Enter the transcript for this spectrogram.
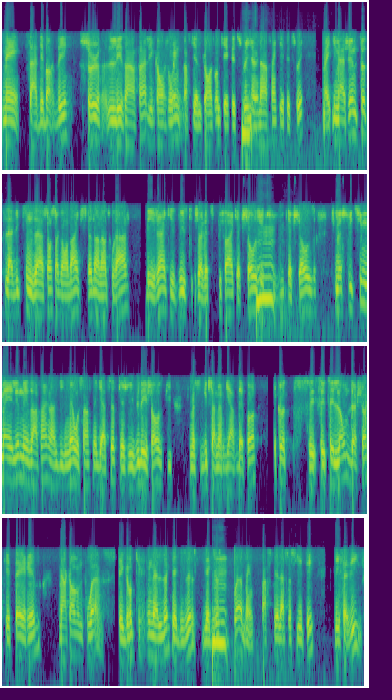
mais ça a débordé sur les enfants, les conjoints, parce qu'il y a une conjointe qui a été tuée, il y a un enfant qui a été tué. Mais imagine toute la victimisation secondaire qui se fait dans l'entourage, des gens qui se disent j'aurais-tu pu faire quelque chose, j'ai-tu mm. vu quelque chose, je me suis-tu mêlé de mes affaires, en guillemets, au sens négatif, que j'ai vu des choses, puis je me suis dit que ça me regardait pas? Écoute, c'est l'onde de choc est terrible, mais encore une fois, ces groupes criminels-là qui existent, ils existent mm. pourquoi? Ben, parce que la société les fait vivre.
